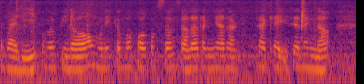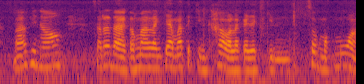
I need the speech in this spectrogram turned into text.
สบายดีพ่อแม่พี่น้องวันนี้ก็มาพอกับสองสาระดังงานทางทางแขกอีกเท่านึงเนาะมาพี่น้องสารดาก็มาหลังจากมาต่กินข้าวแล้วก็จะกินส้มมะม่วง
